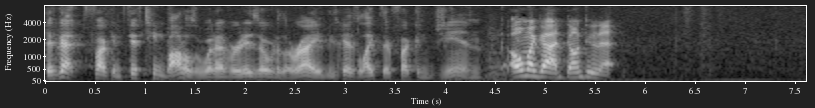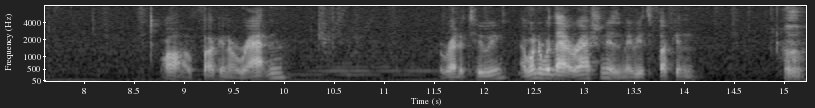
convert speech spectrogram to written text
They've got fucking 15 bottles or whatever it is over to the right. These guys like their fucking gin. Oh my god, don't do that. Oh, fucking a ratin? A ratatouille? I wonder what that ration is. Maybe it's fucking.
